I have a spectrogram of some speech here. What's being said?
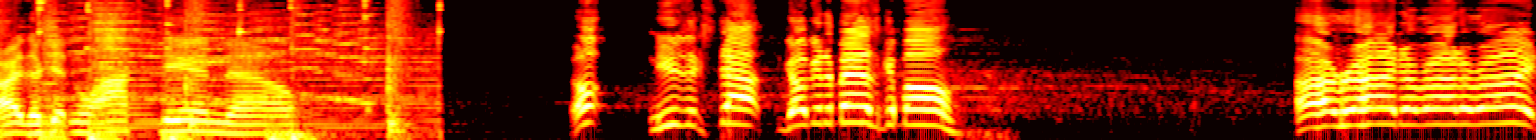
All right, they're getting locked in now. Oh, music stop. Go get a basketball. All right, all right, all right.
